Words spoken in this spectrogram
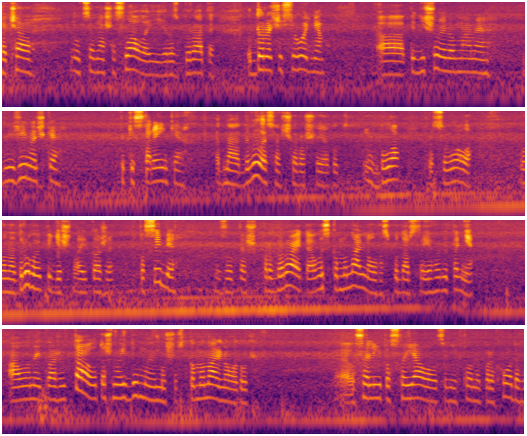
хоча ну, це наша слава її розбирати. От, до речі, сьогодні а, підійшли до мене дві жіночки, такі старенькі. Одна дивилася вчора, що я тут ну, була, працювала. Вона другою підійшла і каже, спасибі за те, що прибираєте, а ви з комунального господарства. Я говорю, та ні. А вони кажуть, та, отож ми і думаємо, що з комунального тут е, все літо стояло, оце ніхто не приходив.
